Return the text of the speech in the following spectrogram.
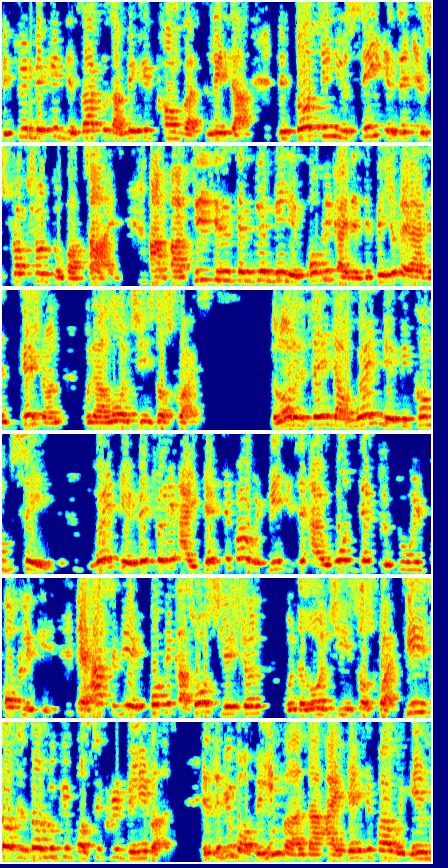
between making disciples and making converts later. The third thing you see is the instruction to baptize. And baptism simply means a public identification, uh, identification with our Lord Jesus Christ. The Lord is saying that when they become saved, when they eventually identify with me, he said, I want them to do it publicly. There has to be a public association with the Lord Jesus Christ. Jesus is not looking for secret believers. He's looking for believers that identify with him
